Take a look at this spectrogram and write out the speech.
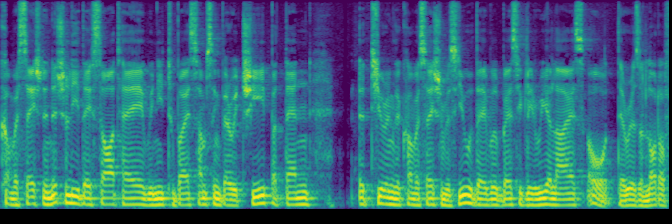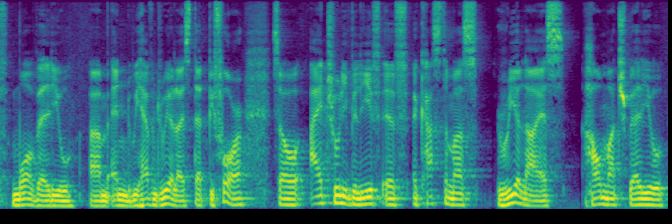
conversation. Initially, they thought, hey, we need to buy something very cheap, but then during the conversation with you, they will basically realize, oh, there is a lot of more value, um, and we haven't realized that before. So I truly believe if a customers realize how much value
